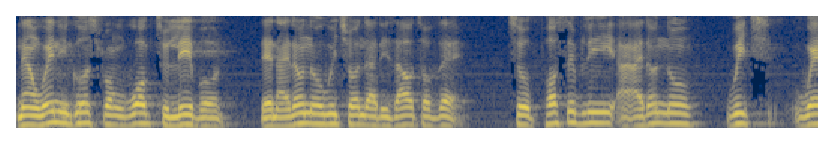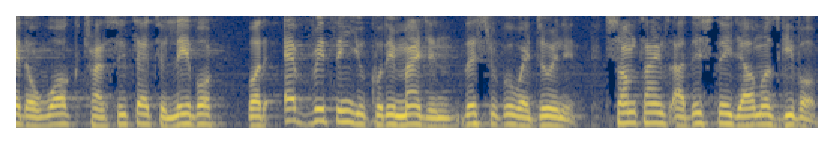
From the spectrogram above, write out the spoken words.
Now, when it goes from work to labor, then I don't know which one that is out of there. So, possibly, I don't know which where the work transited to labor, but everything you could imagine, these people were doing it. Sometimes at this stage, I almost give up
